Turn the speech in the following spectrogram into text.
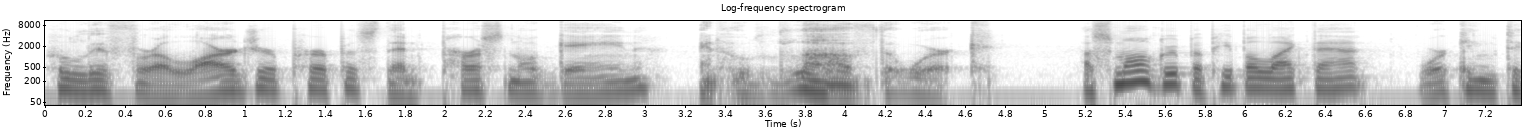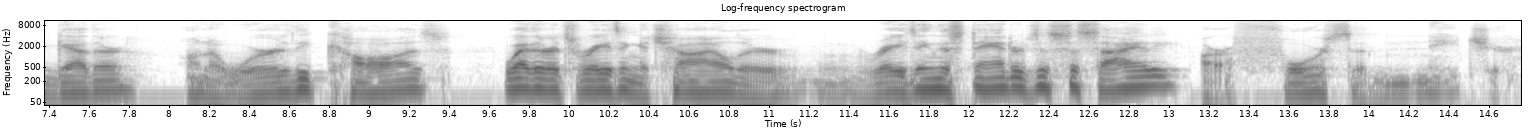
who live for a larger purpose than personal gain, and who love the work. A small group of people like that, working together on a worthy cause, whether it's raising a child or raising the standards of society, are a force of nature.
